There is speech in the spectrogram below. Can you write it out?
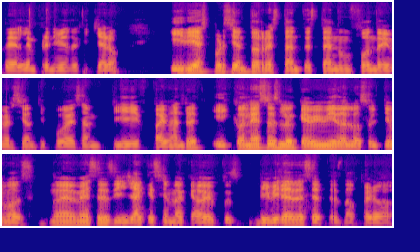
del emprendimiento que quiero y 10% restante está en un fondo de inversión tipo S&P 500 y con eso es lo que he vivido los últimos nueve meses y ya que se me acabe pues viviré de CETES, ¿no? Pero,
